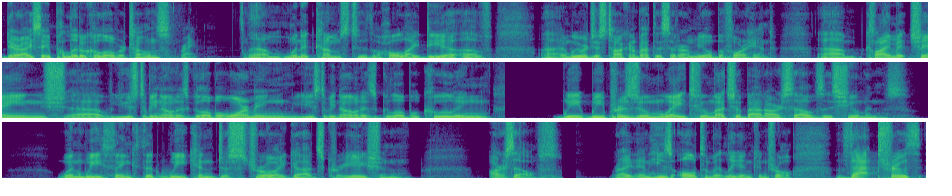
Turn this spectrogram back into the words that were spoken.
dare I say, political overtones Right. Um, when it comes to the whole idea of, uh, and we were just talking about this at our meal beforehand. Um, climate change uh, used to be known as global warming, used to be known as global cooling. We we presume way too much about ourselves as humans when we think that we can destroy God's creation ourselves, right? And He's ultimately in control. That truth,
